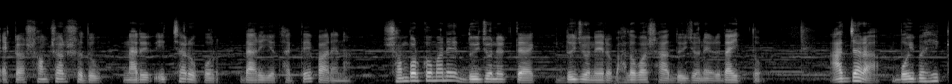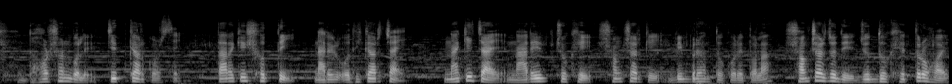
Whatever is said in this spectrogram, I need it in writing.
একটা সংসার শুধু নারীর ইচ্ছার উপর দাঁড়িয়ে থাকতে পারে না। সম্পর্ক মানে দুইজনের ত্যাগ, দুইজনের ভালোবাসা, দুইজনের দায়িত্ব। আজ যারা বৈবাহিক ধর্ষণ বলে চিৎকার করছে, তারা কি সত্যিই নারীর অধিকার চায়? নাকি চায় নারীর চোখে সংসারকে বিভ্রান্ত করে তোলা? সংসার যদি যুদ্ধক্ষেত্র হয়,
